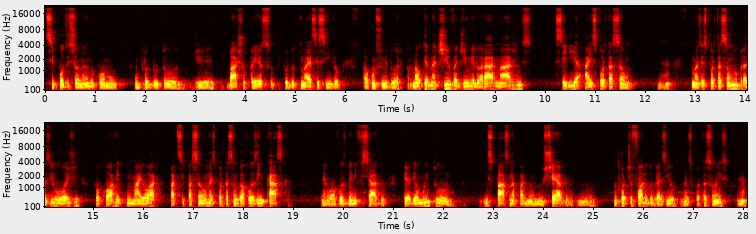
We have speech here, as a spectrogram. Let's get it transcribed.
se posicionando como um produto de baixo preço, de produto mais acessível ao consumidor. Uma alternativa de melhorar margens seria a exportação, né? mas a exportação no Brasil hoje ocorre com maior participação na exportação do arroz em casca. Né? O arroz beneficiado perdeu muito espaço na, no, no share, do, no, no, portfólio do Brasil nas exportações, né?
